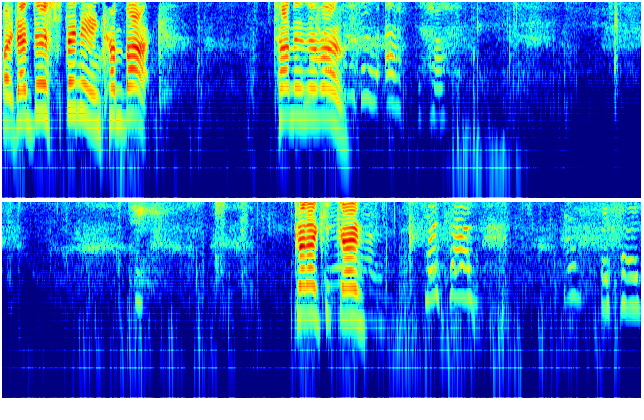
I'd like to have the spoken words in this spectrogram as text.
Right, then do a spinny and come back. Turn in the road. Go after her. Go on, keep going. My turn. My turn.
